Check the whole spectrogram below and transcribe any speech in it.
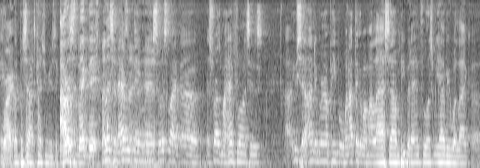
and Right. besides country music. I listen, respect it. I listen to everything, man. So it's like uh, as far as my influences, uh, you said underground people. When I think about my last album, people that influenced me heavy were like uh,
